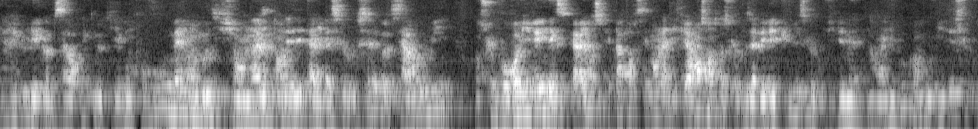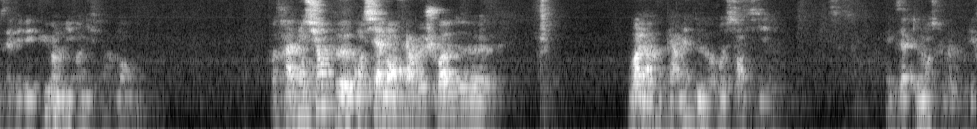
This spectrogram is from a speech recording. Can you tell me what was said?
Et réguler comme ça au rythme qui est bon pour vous, même en modifiant, en ajoutant des détails. Parce que vous savez, votre cerveau, lui, lorsque vous revivez une expérience, ne fait pas forcément la différence entre ce que vous avez vécu et ce que vous vivez maintenant. Et du coup, quand vous vivez ce que vous avez vécu en le vivant différemment, votre inconscient peut consciemment faire le choix de voilà, vous permettre de ressentir exactement ce que vous voulez.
